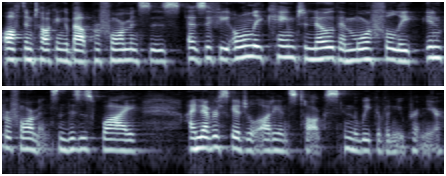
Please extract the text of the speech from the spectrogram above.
often talking about performances as if he only came to know them more fully in performance. And this is why I never schedule audience talks in the week of a new premiere.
